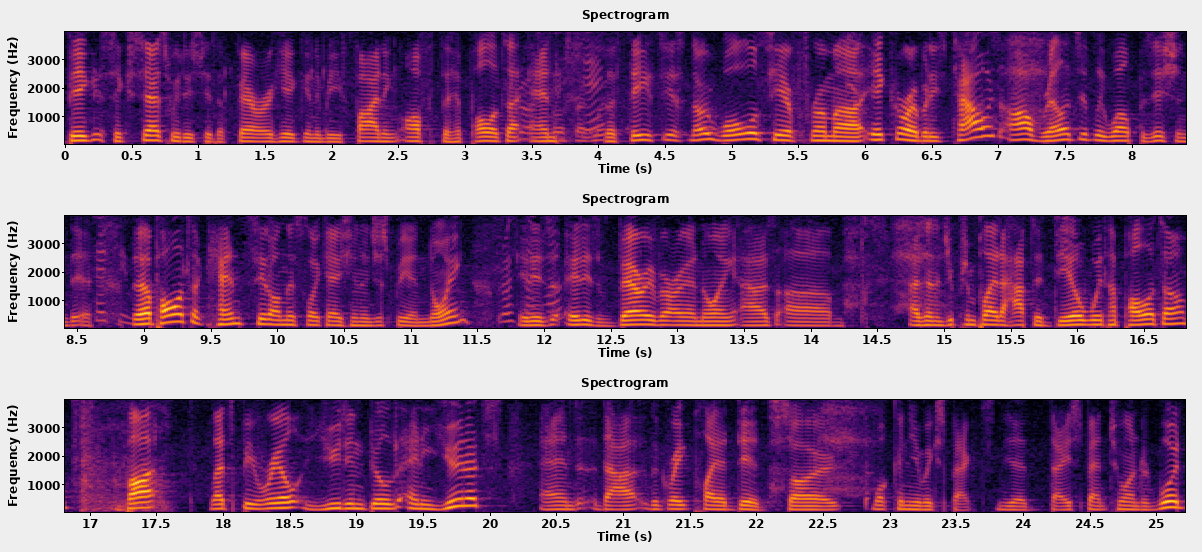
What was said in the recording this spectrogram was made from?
big success. We do see the Pharaoh here going to be fighting off the Hippolyta and the Theseus. No walls here from uh, Icaro, but his towers are relatively well positioned. The, the Hippolyta can sit on this location and just be annoying. It is it is very, very annoying as... Um, as an Egyptian player to have to deal with Hippolyta. But let's be real, you didn't build any units, and the, the Greek player did. So what can you expect? Yeah, they spent 200 wood,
